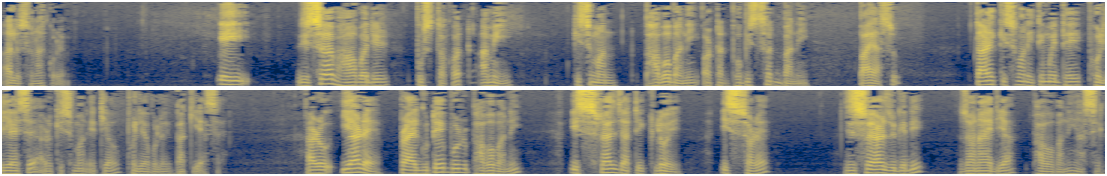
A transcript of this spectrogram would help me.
আলোচনা কৰিম। এই যিচয়া ভাওবাদীৰ পুস্তকত আমি কিছুমান ভাৱবাণী অৰ্থাৎ ভৱিষ্যতবাণী পাই আছো। তাৰে কিছুমান ইতিমধ্যেই ফলিয়াইছে আৰু কিছুমান এতিয়াও ফলিয়াবলৈ বাকী আছে। আৰু ইয়াৰে প্ৰায় গোটেইবোৰ ভাৱবাণী ইছৰাইল জাতিক লৈ ঈশ্বৰে যিচয়াৰ যোগেদি জনাই দিয়া ভাৱবাণী আছিল।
